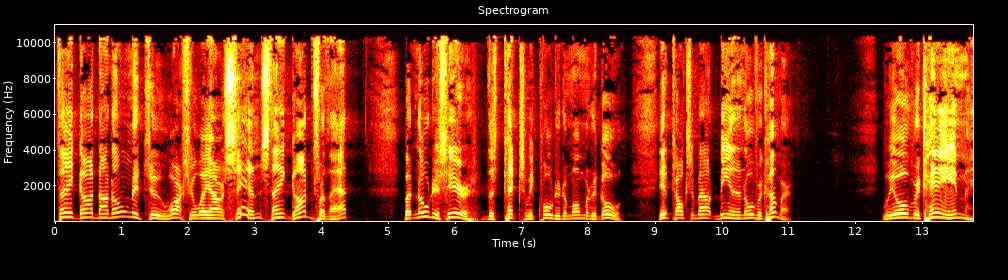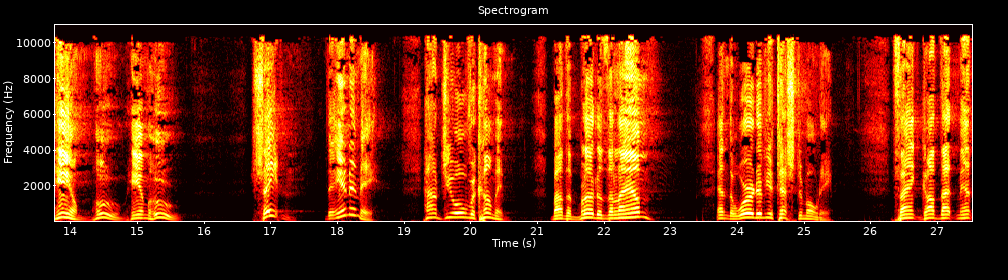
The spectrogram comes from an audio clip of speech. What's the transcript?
Thank God not only to wash away our sins, thank God for that. But notice here the text we quoted a moment ago it talks about being an overcomer. We overcame him. Whom? Him who? Satan, the enemy. How'd you overcome him? By the blood of the Lamb and the word of your testimony. Thank God that meant,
